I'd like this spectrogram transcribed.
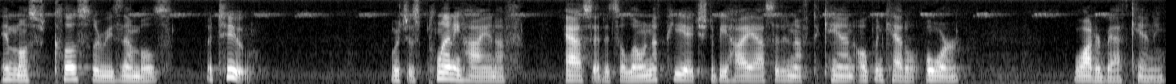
it most closely resembles a 2, which is plenty high enough acid. It's a low enough pH to be high acid enough to can open kettle or water bath canning.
